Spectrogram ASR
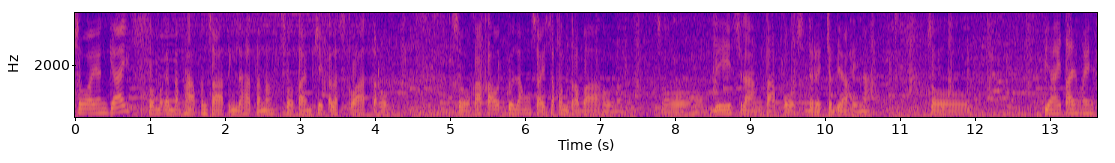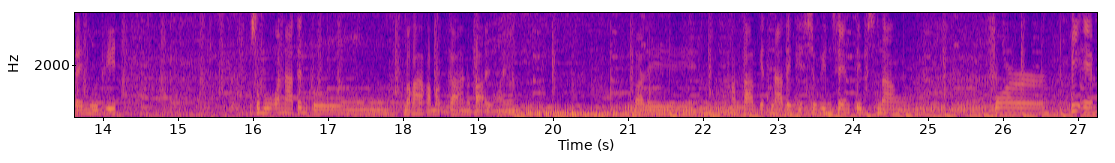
So ayan guys, so magandang hapon sa ating lahat ano. So time check alas 4. So kaka-out ko lang sa isa kong trabaho no. So bihis lang tapos diretso biyahe na. So biyahe tayo ngayon kay Move It. Subukan natin kung makakamagkano tayo ngayon. Bali, ang target natin is yung incentives ng 4 PM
